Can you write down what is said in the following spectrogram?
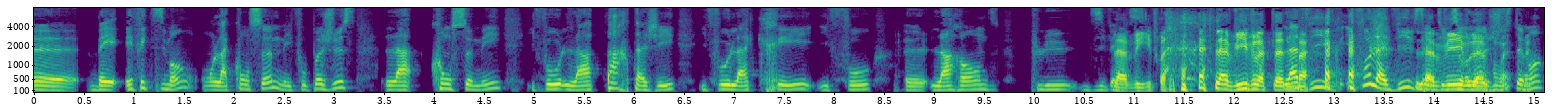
euh, ben effectivement, on la consomme, mais il faut pas juste la consommer, il faut la partager, il faut la créer, il faut euh, la rendre plus diverse. La vivre, la vivre pleinement. La vivre, il faut la vivre cette culture-là justement.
